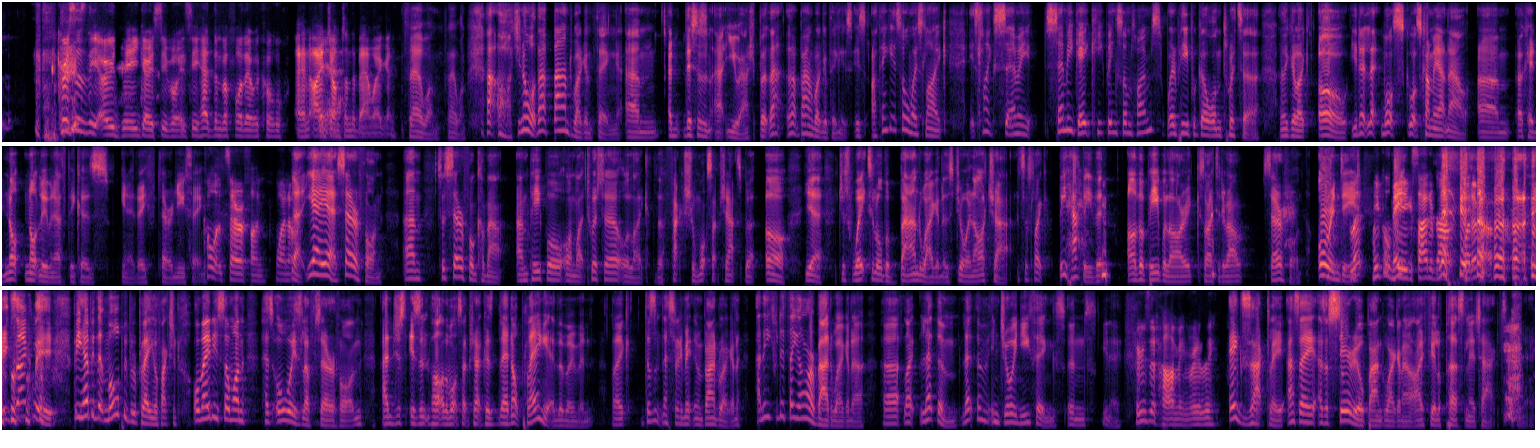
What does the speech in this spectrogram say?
Chris is the OG Ghosty Boys. He had them before they were cool, and I Yeah. jumped on the bandwagon. Fair one, fair one. Uh, oh, do you know what that bandwagon thing? Um, and this isn't at you, Ash, but that, that bandwagon thing is, is I think it's almost like it's like semi semi gatekeeping sometimes when people go on Twitter and they go like, oh, you know, let, what's what's coming out now? Um, okay, not not Lumineth because you know they they're a new thing. Call it Seraphon. Why not? Yeah, yeah, yeah, Seraphon. Um, so Seraphon come out, and people on like Twitter or like the faction WhatsApp chats, but oh yeah, just wait till all the bandwagoners join our chat. It's just like be happy that other people are excited about Seraphon, or indeed Let people may- be excited about whatever. exactly. Be happy that more people are playing your faction, or maybe someone has always loved Seraphon and just isn't part of the WhatsApp chat because they're not playing it at the moment. Like, doesn't necessarily make them a bandwagoner. And even if they are a bandwagoner, uh, like let them let them enjoy new things, and you know, Who's it harming, really? exactly. As a as a serial bandwagoner, I feel personally attacked. You know.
